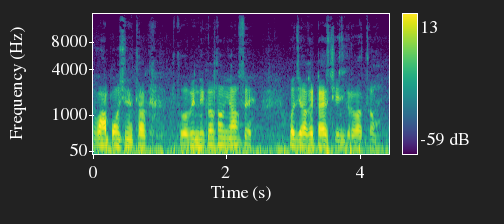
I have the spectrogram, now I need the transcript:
वहाँ पहुँचने तक। तो अभी निकलता हूँ यहाँ से और जाकर टायर चेंज करवाता हूँ।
